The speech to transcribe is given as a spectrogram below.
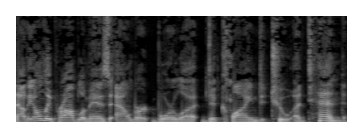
Now, the only problem is Albert Bourla declined to attend.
